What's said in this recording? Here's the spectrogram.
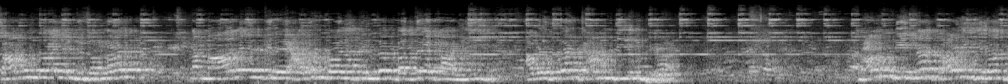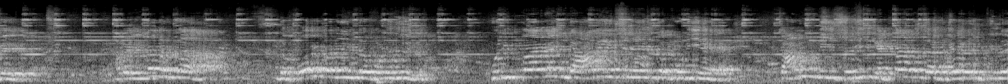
சாமுண்டாய் என்று சொன்னால் நம் ஆலயத்திலே அருள் பாலிக்கின்ற பத்ரகாளி. அவளுக்கு தான் காமுண்டியும் பேர் காமுண்டினா காளிக்கு தான் பேர். அவள் என்ன பண்றா? இந்த போர் பண்ணுகின்ற பொழுது குறிப்பாக இந்த ஆலயத்தில் இருக்கக்கூடிய சாமுண்டீஸ்வரி எட்டாவது அத்தியாயத்தில்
